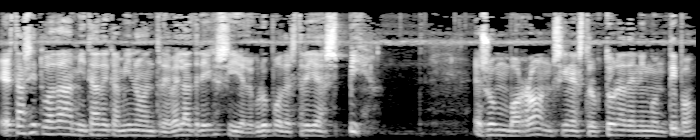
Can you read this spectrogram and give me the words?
Está situada a mitad de camino entre Bellatrix y el grupo de estrellas Pi. Es un borrón sin estructura de ningún tipo,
